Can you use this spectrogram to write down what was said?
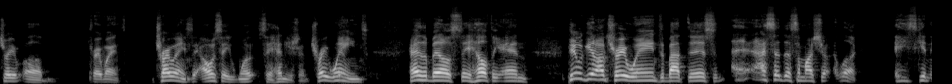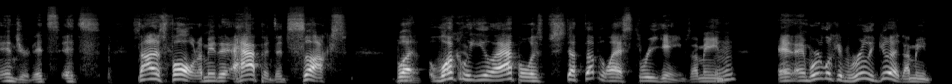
Trey uh Trey Waynes. Trey Waynes. I always say say Henderson. Trey Waynes hasn't been able to stay healthy, and people get on Trey Waynes about this. And I said this on my show. Look, he's getting injured. It's it's it's not his fault. I mean, it happens. It sucks. But luckily, Eli Apple has stepped up the last three games. I mean, Mhm. and and we're looking really good. I mean,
